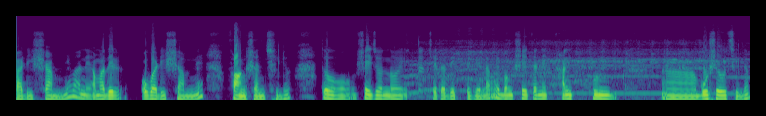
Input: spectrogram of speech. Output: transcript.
বাড়ির সামনে মানে আমাদের ও বাড়ির সামনে ফাংশন ছিল। তো সেই জন্যই সেটা দেখতে গেলাম এবং সেখানে খানিকক্ষণ বসেও ছিলাম।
